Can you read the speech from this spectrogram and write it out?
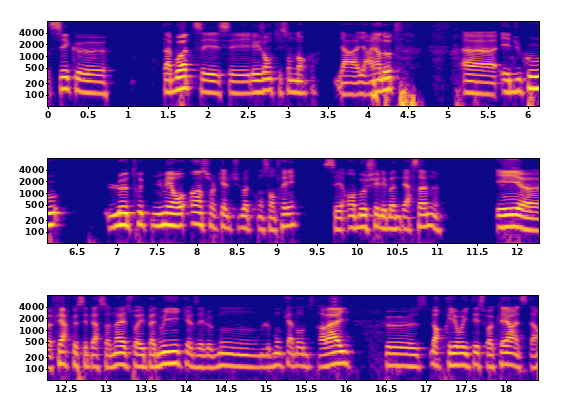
c'est que ta boîte, c'est les gens qui sont dedans. Il n'y a, y a, rien d'autre. Euh, et du coup, le truc numéro un sur lequel tu dois te concentrer, c'est embaucher les bonnes personnes et euh, faire que ces personnes-là, elles soient épanouies, qu'elles aient le bon, le bon cadre de travail, que leurs priorités soient claires, etc.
